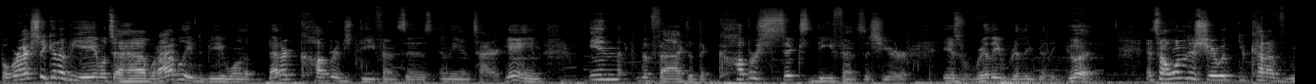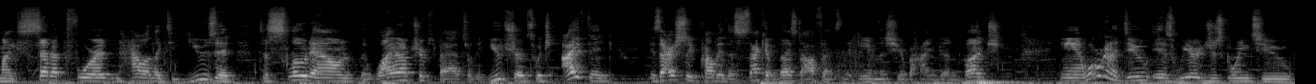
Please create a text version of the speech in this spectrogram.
but we're actually going to be able to have what I believe to be one of the better coverage defenses in the entire game, in the fact that the cover six defense this year is really, really, really good. And so I wanted to share with you kind of my setup for it and how I like to use it to slow down the Y off trips Pats or the U trips, which I think is actually probably the second best offense in the game this year behind Gun Bunch. And what we're going to do is we are just going to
